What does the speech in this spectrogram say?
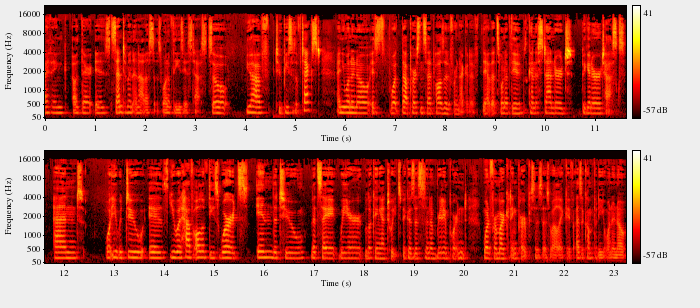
I think out there is sentiment analysis, one of the easiest tasks. So, you have two pieces of text and you want to know is what that person said positive or negative. Yeah, that's one of the kind of standard beginner tasks. And what you would do is you would have all of these words in the two, let's say we are looking at tweets because this is a really important one for marketing purposes as well. Like if as a company you want to know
